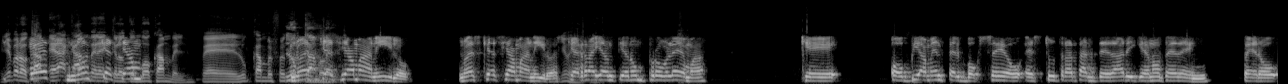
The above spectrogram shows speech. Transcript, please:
Oye, pero Es- era no es Campbell el que lo tumbó Campbell. Fue, Luke Campbell fue el que no lo es que sea Manilo, no es que sea Manilo, es que Ryan tiene un problema que obviamente el boxeo es tú tratar de dar y que no te den, pero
